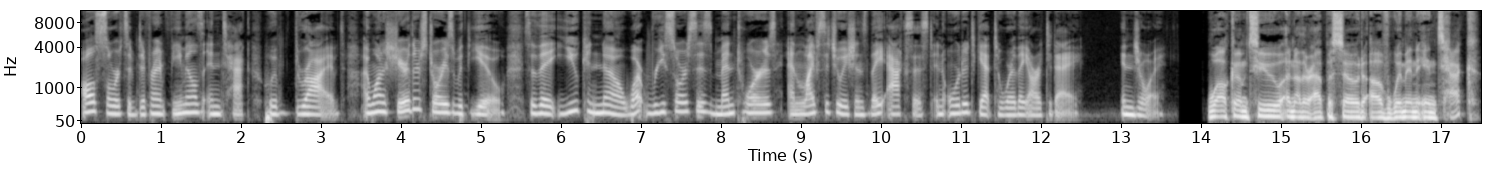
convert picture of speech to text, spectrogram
all sorts of different females in tech who have thrived. I want to share their stories with you so that you can know what resources, mentors, and life situations they accessed in order to get to where they are today. Enjoy. Welcome to another episode of Women in Tech.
